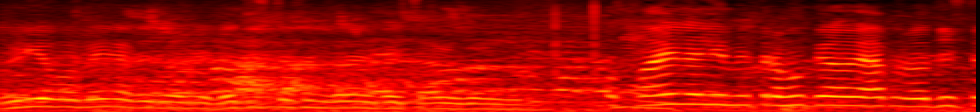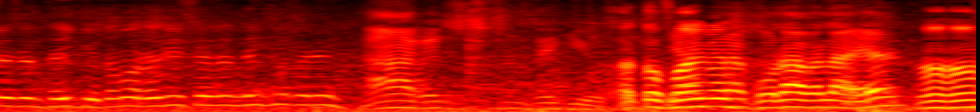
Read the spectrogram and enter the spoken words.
વિડીયોમાં બેને તો આપણે રજીસ્ટ્રેશન કરાવીને પછી ચાલુ કરવું તો ફાઇનલી મિત્ર હું કે હવે આપણું રજીસ્ટ્રેશન થઈ ગયું તમારું રજીસ્ટ્રેશન થઈ ગયું કે નહીં हाँ रजिस्ट्रेशन થઈ ગયું આ તો final. ये हमारा घोड़ा वाला है હા હા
